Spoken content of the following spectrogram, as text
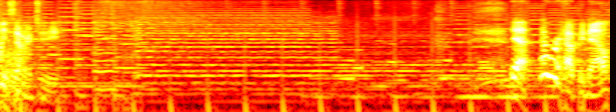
Release energy. Yeah, now we're happy now.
